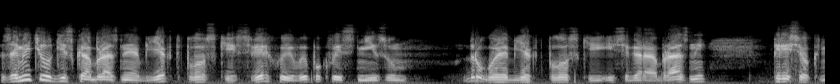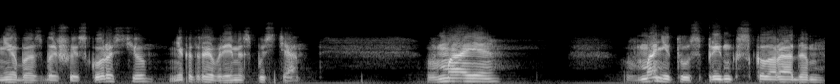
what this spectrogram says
заметил дискообразный объект, плоский сверху и выпуклый снизу. Другой объект, плоский и сигарообразный, пересек небо с большой скоростью некоторое время спустя. В мае в Маниту-Спрингс, Колорадо,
